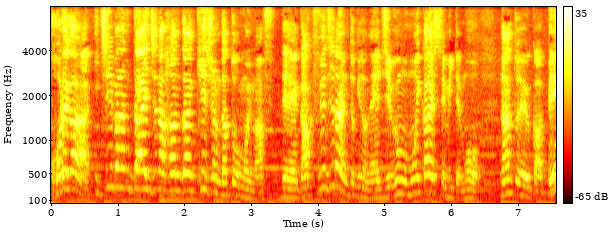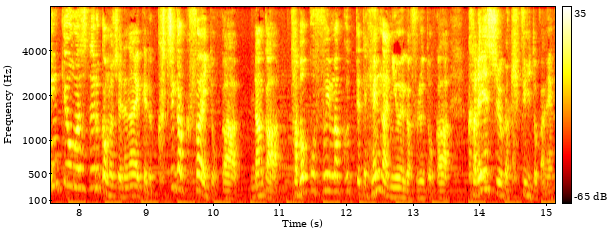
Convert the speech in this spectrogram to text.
これが一番大事な判断基準だと思います。で、学生時代の時のね、自分を思い返してみても、なんというか、勉強はしてるかもしれないけど、口が臭いとか、なんか、タバコ吸いまくってて変な匂いがするとか、加齢臭がきついとかね、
